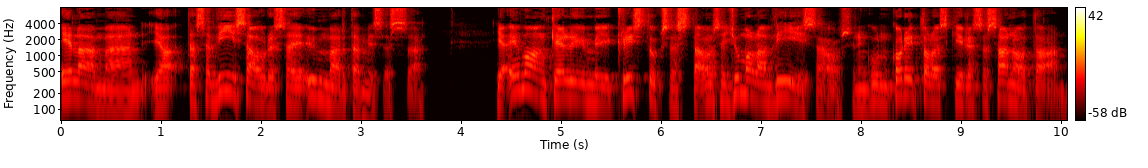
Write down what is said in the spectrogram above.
elämään ja tässä viisaudessa ja ymmärtämisessä. Ja evankeliumi Kristuksesta on se Jumalan viisaus, niin kuin korintolaskirjassa sanotaan.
